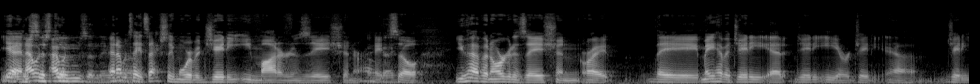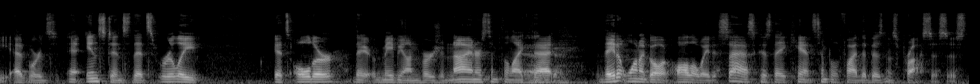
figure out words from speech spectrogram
Yeah, and I older would, I would, systems and they and I would say it's actually more of a JDE modernization, right? Okay. So you have an organization, right? They may have a JDE, JDE or JD, uh, JDE Edwards instance that's really, it's older. They maybe on version nine or something like Yeah, that. okay. They don't want to go all the way to SaaS because they can't simplify the business processes.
